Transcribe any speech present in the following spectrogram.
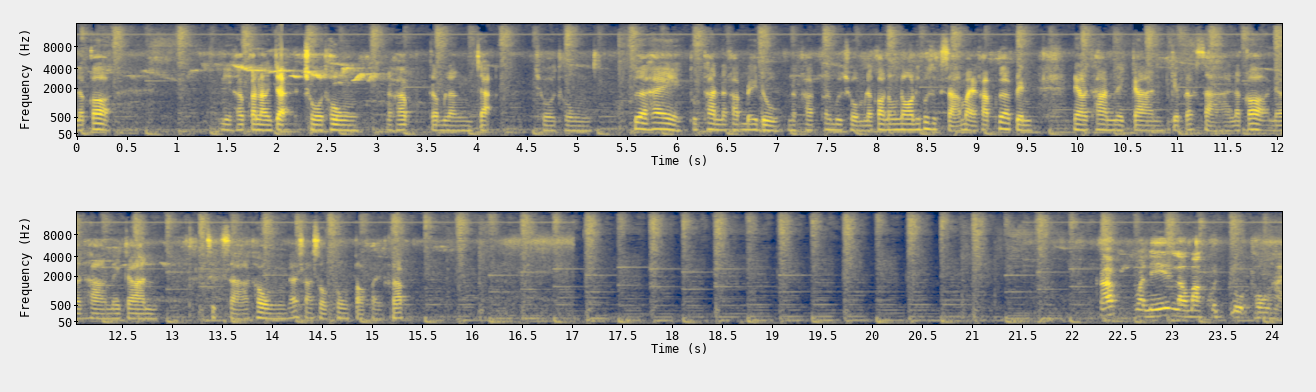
แล้วก็นี่ครับกำลังจะโชว์ธงนะครับกำลังจะโชว์ธงเพื่อให้ทุกท่านนะครับได้ดูนะครับท่านผู้ชมแล้วก็น้องๆที่ผู้ศึกษาใหม่ครับ เพื่อเป็นแนวทางในการเก็บรักษา แล้วก็แนวทางในการศึกษาธงและสะสมธงต่อไปครับ วันนี้เรามาขุดปลูกธงหา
